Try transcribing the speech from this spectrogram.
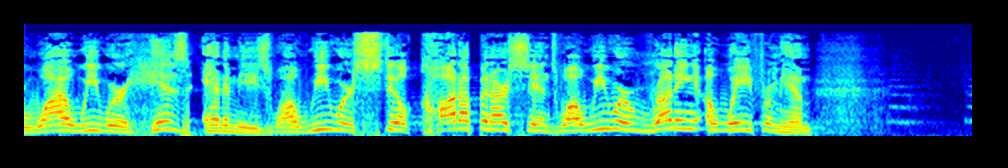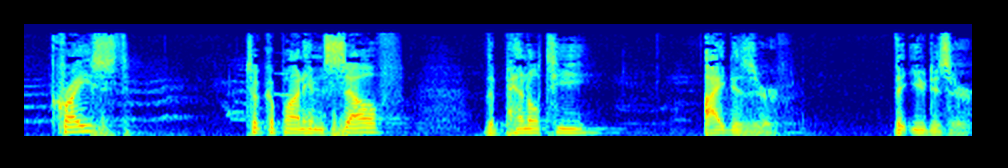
while we were his enemies, while we were still caught up in our sins, while we were running away from him, Christ took upon himself the penalty I deserve, that you deserve.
